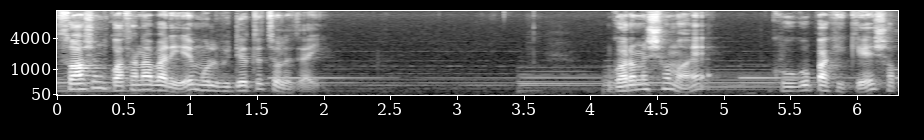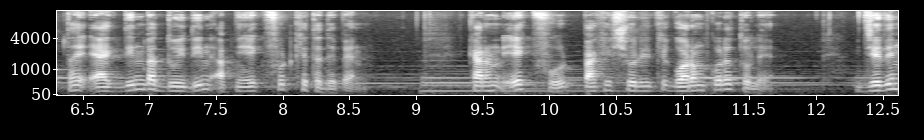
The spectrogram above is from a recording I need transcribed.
সো আসুন কথা না বাড়িয়ে মূল ভিডিওতে চলে যাই। গরমের সময় ঘুঘু পাখিকে সপ্তাহে একদিন বা দুই দিন আপনি এক ফুট খেতে দেবেন। কারণ এক ফুট পাখির শরীরকে গরম করে তোলে। যেদিন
